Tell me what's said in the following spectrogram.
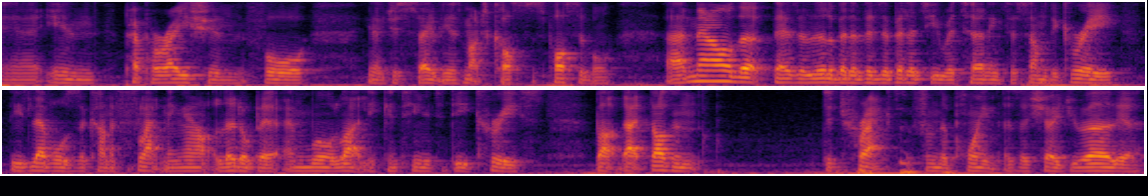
uh, in preparation for you know, just saving as much cost as possible. Uh, now that there's a little bit of visibility returning to some degree, these levels are kind of flattening out a little bit and will likely continue to decrease. But that doesn't detract from the point, as I showed you earlier,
